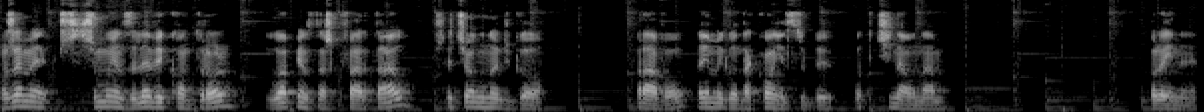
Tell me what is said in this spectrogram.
możemy przytrzymując lewy kontrol i łapiąc nasz kwartał, przeciągnąć go w prawo. Dajemy go na koniec, żeby odcinał nam kolejny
